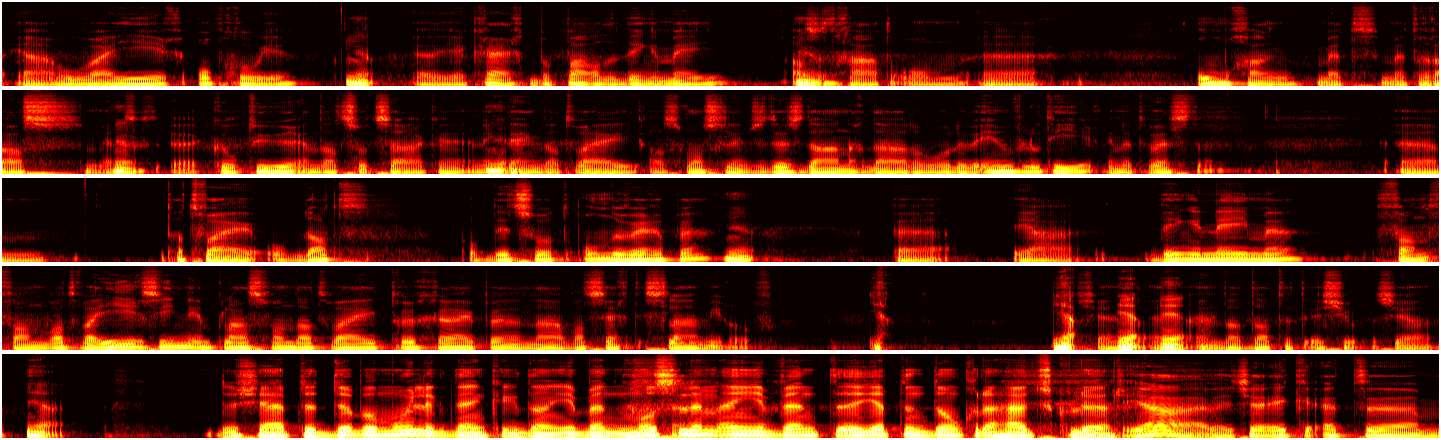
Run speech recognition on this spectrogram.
ja, hoe wij hier opgroeien. Ja. Eh, je krijgt bepaalde dingen mee als Ja. het gaat om eh, omgang met, met ras, met eh, cultuur en dat soort zaken. En ik Ja. denk dat wij als moslims dusdanig daardoor worden beïnvloed hier in het Westen. Ehm, dat wij op, dat, op dit soort onderwerpen Ja. ja, dingen nemen van, van wat wij hier zien, in plaats van dat wij teruggrijpen naar wat zegt islam hierover. Ja, je? ja, en, ja, en dat dat het issue is, ja. ja. Dus je hebt het dubbel moeilijk, denk ik dan. Je bent moslim en je, bent, eh, je hebt een donkere huidskleur. Ja, weet je, ik, het, ehm,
